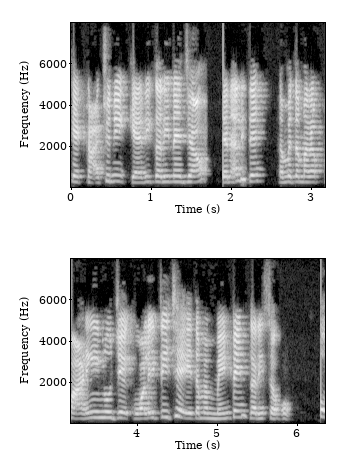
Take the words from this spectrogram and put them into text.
કે કાચની કેરી કરીને જાઓ. તેના લીધે તમે તમારા પાણીનું જે ક્વોલિટી છે એ તમે મેન્ટેન કરી શકો. તો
